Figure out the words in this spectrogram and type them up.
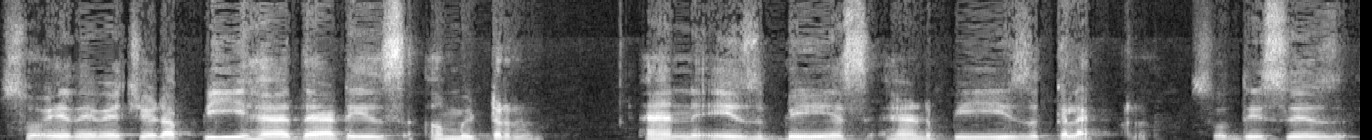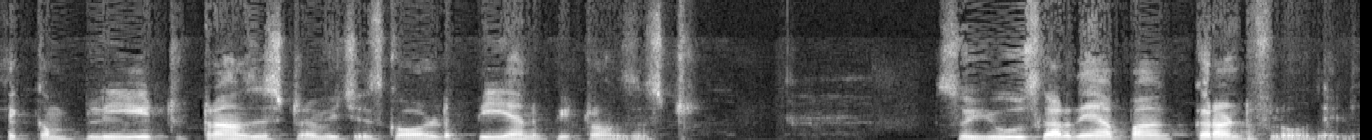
so ਇਹਦੇ ਵਿੱਚ ਜਿਹੜਾ P ਹੈ that is emitter N is base and P is collector. So this is a complete transistor which is called PNP transistor. So use ਕਰਦੇ ਹਾਂ ਆਪਾਂ current flow ਦੇ ਲਈ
